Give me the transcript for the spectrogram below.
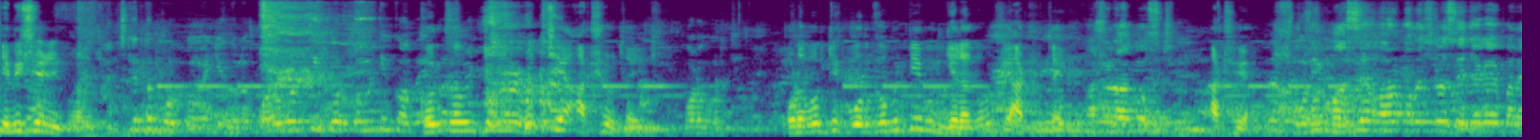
এ বিষয়ে নিয়ে বলা। আজকে তো কোর কমিটি হলো পরবর্তী কোর কমিটি কবে কোর কমিটি হচ্ছে আঠেরো তারিখ। পরবর্তী? পরবর্তী কোর কমিটি এবং জেলা কমিটি আঠেরো তারিখ। আঠারো আগস্ট। আঠেরোই আগস্ট। মাসে হওয়ার কথা ছিল সেই জায়গায় মানে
